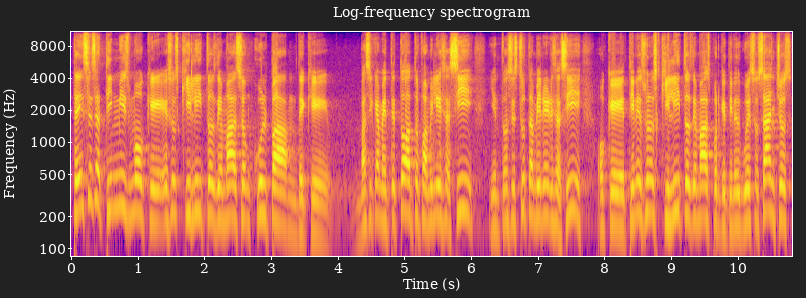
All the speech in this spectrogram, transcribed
te dices a ti mismo que esos kilitos de más son culpa de que básicamente toda tu familia es así y entonces tú también eres así, o que tienes unos kilitos de más porque tienes huesos anchos,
